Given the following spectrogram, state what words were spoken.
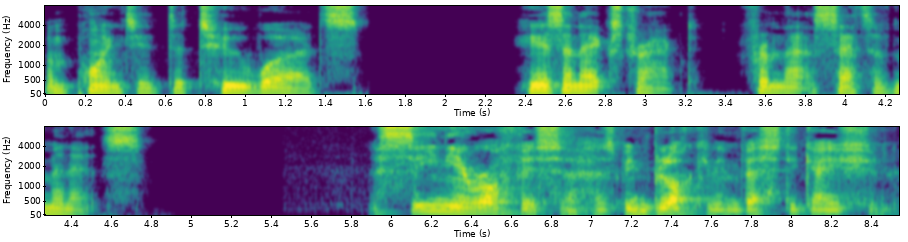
and pointed to two words. Here's an extract from that set of minutes. A senior officer has been blocking investigation,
